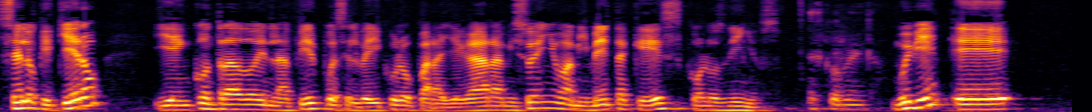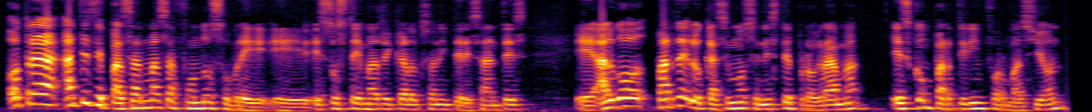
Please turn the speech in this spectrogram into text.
sé lo que quiero y he encontrado en la FIR pues el vehículo para llegar a mi sueño, a mi meta que es con los niños. Es correcto. Muy bien. Eh, otra, antes de pasar más a fondo sobre eh, estos temas, Ricardo, que son interesantes, eh, algo, parte de lo que hacemos en este programa es compartir información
